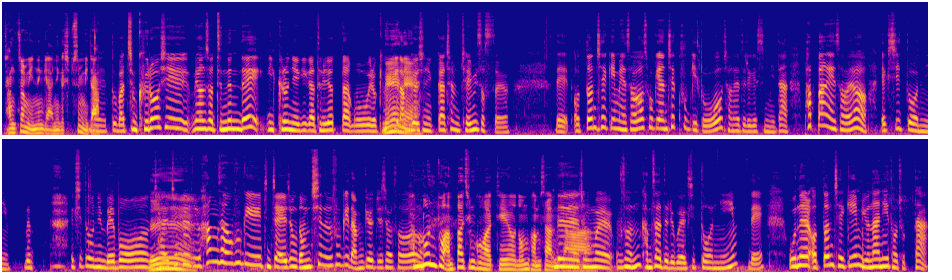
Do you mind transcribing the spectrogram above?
장점이 있는 게 아닌가 싶습니다. 네, 또 마침 그러시면서 듣는데 이 그런 얘기가 들렸다고 이렇게 후기 네네. 남겨주시니까 참 재밌었어요. 네, 어떤 책임에서 소개한 책 후기도 전해드리겠습니다. 팟빵에서요, 엑시도어님, 매, 엑시도어님 매번 네. 잘 챙겨주고 항상 후기 진짜 애정 넘치는 후기 남겨주셔서 한 번도 안 빠진 것 같아요. 너무 감사합니다. 네, 정말 우선 감사드리고 엑시도어님. 네, 오늘 어떤 책임 유난히 더 좋다.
